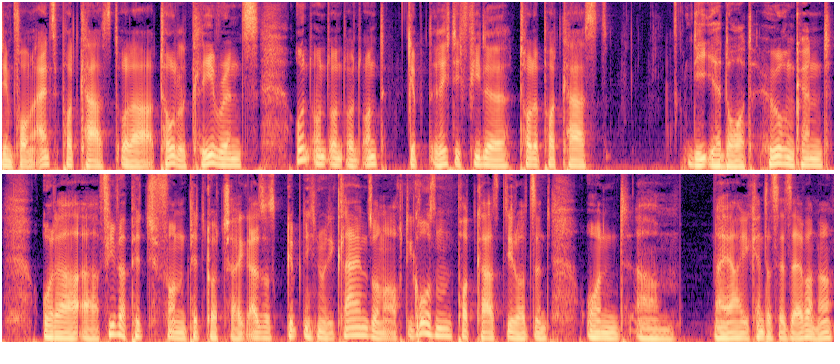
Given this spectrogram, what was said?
dem Formel 1 Podcast oder Total Clearance und, und, und, und, und. Gibt richtig viele tolle Podcasts, die ihr dort hören könnt oder äh, Fever Pitch von Pit Gottschalk. Also es gibt nicht nur die kleinen, sondern auch die großen Podcasts, die dort sind und ähm, naja, ihr kennt das ja selber, ne?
